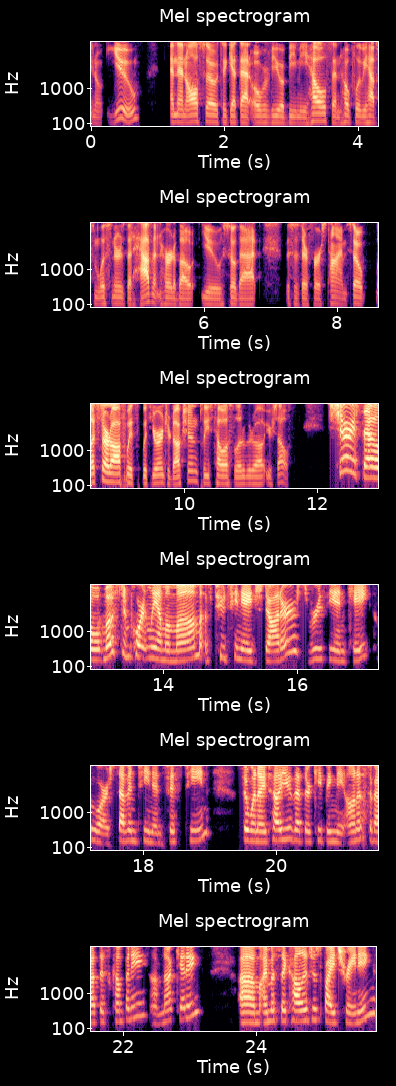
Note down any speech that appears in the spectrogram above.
you know you and then also to get that overview of BeMe Health. And hopefully, we have some listeners that haven't heard about you, so that this is their first time. So let's start off with with your introduction. Please tell us a little bit about yourself. Sure. So, most importantly, I'm a mom of two teenage daughters, Ruthie and Kate, who are 17 and 15. So, when I tell you that they're keeping me honest about this company, I'm not kidding. Um, I'm a psychologist by training.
